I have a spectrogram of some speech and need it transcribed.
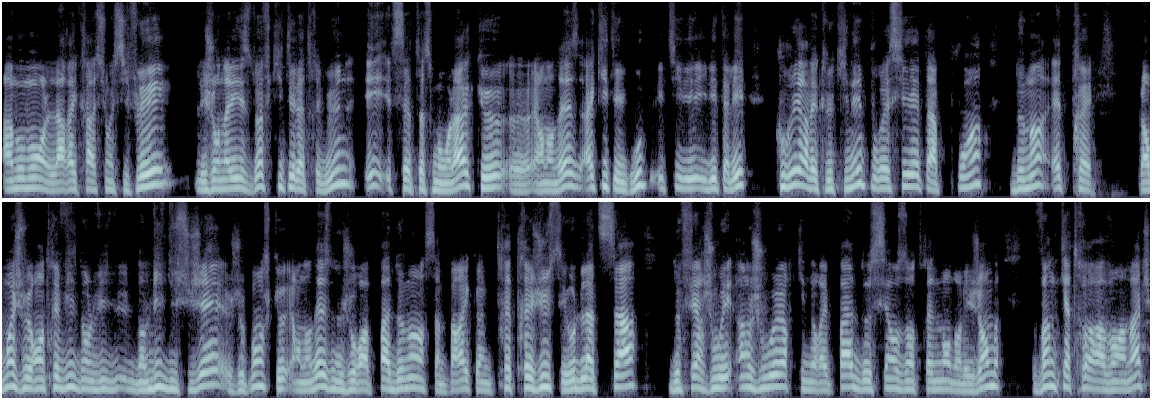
À un moment, la récréation est sifflée, les journalistes doivent quitter la tribune, et c'est à ce moment-là que euh, Hernandez a quitté le groupe et il est allé courir avec le kiné pour essayer d'être à point demain, être prêt. Alors moi, je vais rentrer vite vif, dans le vif du sujet. Je pense que Hernandez ne jouera pas demain. Ça me paraît quand même très très juste. Et au-delà de ça, de faire jouer un joueur qui n'aurait pas de séance d'entraînement dans les jambes, 24 heures avant un match,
